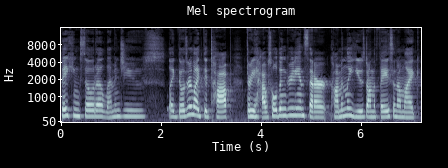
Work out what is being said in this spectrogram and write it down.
baking soda, lemon juice. Like, those are like the top three household ingredients that are commonly used on the face. And I'm like,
